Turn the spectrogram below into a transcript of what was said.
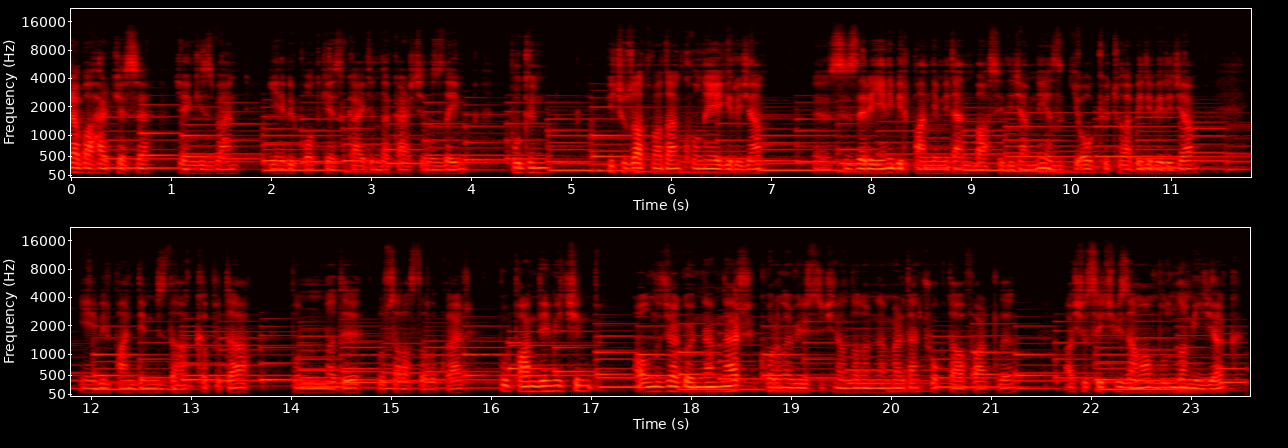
Merhaba herkese. Cengiz ben. Yeni bir podcast kaydında karşınızdayım. Bugün hiç uzatmadan konuya gireceğim. Ee, sizlere yeni bir pandemiden bahsedeceğim. Ne yazık ki o kötü haberi vereceğim. Yeni bir pandemimiz daha kapıda. Bunun adı ruhsal hastalıklar. Bu pandemi için alınacak önlemler koronavirüs için alınan önlemlerden çok daha farklı. Aşısı hiçbir zaman bulunamayacak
